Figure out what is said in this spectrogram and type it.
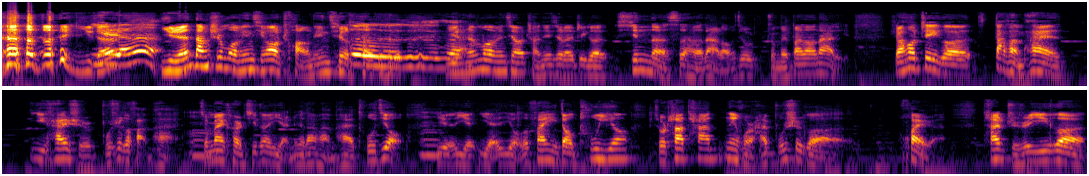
对，蚁蚁人，蚁人当时莫名其妙闯进去了，对对对对对蚁人莫名其妙闯进去了这个新的斯塔克大楼，就准备搬到那里。然后这个大反派一开始不是个反派，就迈克尔基顿演这个大反派秃鹫，也也也有的翻译叫秃鹰，就是他他那会儿还不是个坏人，他只是一个。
